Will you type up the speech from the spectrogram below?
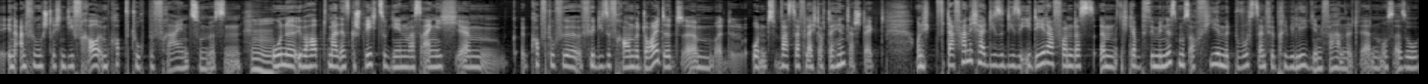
in Anführungsstrichen die Frau im Kopftuch befreien zu müssen, ohne überhaupt mal ins Gespräch zu gehen, was eigentlich ähm, Kopftuch für, für diese Frauen bedeutet ähm, und was da vielleicht auch dahinter steckt. Und ich, da fand ich halt diese, diese Idee davon, dass ähm, ich glaube, Feminismus auch viel mit Bewusstsein für Privilegien verhandelt werden muss. Also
